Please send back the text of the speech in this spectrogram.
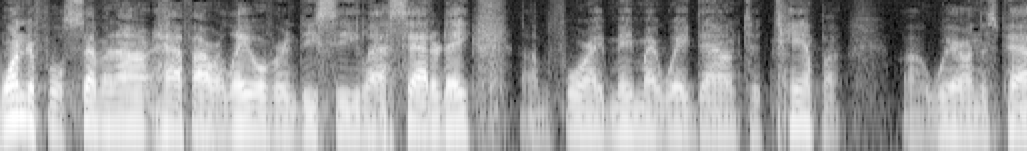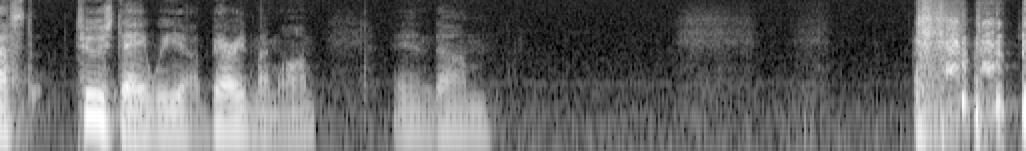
wonderful seven hour, half hour layover in D.C. last Saturday uh, before I made my way down to Tampa uh, where on this past Tuesday we uh, buried my mom. And um,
